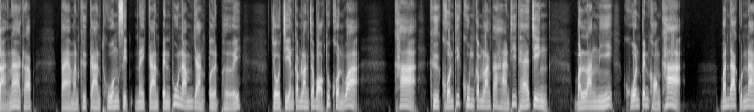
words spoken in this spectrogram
ต่างหน้าครับ แต่มันคือการทวงสิทธิ์ในการเป็นผู้นำอย่างเปิดเผย โจเจียงกำลังจะบอกทุกคนว่า ข้าคือคนที่คุมกำลังทหารที่แท้จริง บัลลังก์นี้ควรเป็นของข้า บรรดาขุนนาง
